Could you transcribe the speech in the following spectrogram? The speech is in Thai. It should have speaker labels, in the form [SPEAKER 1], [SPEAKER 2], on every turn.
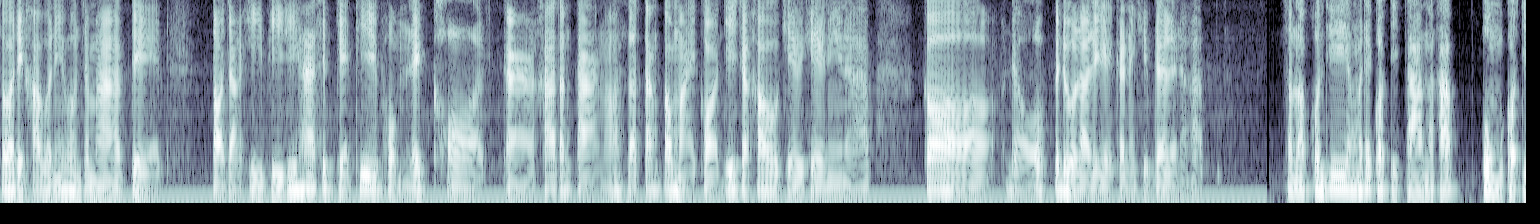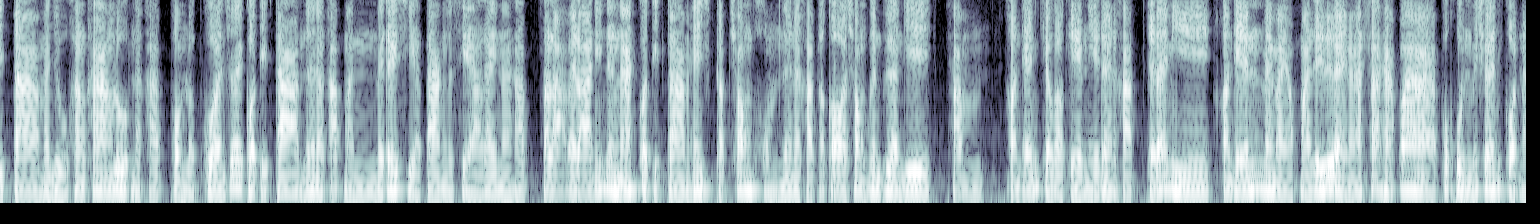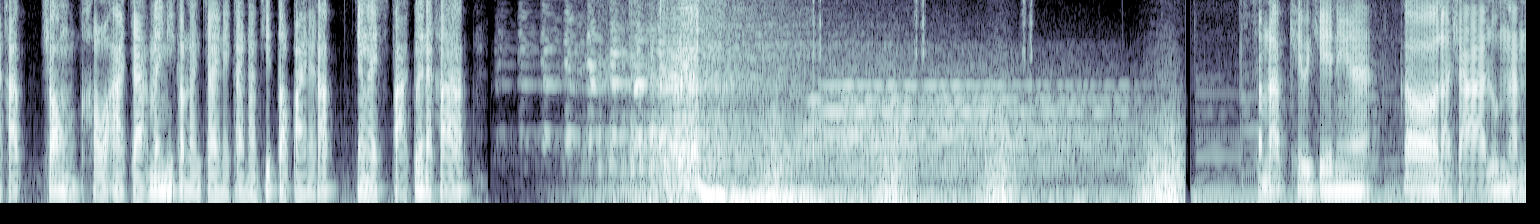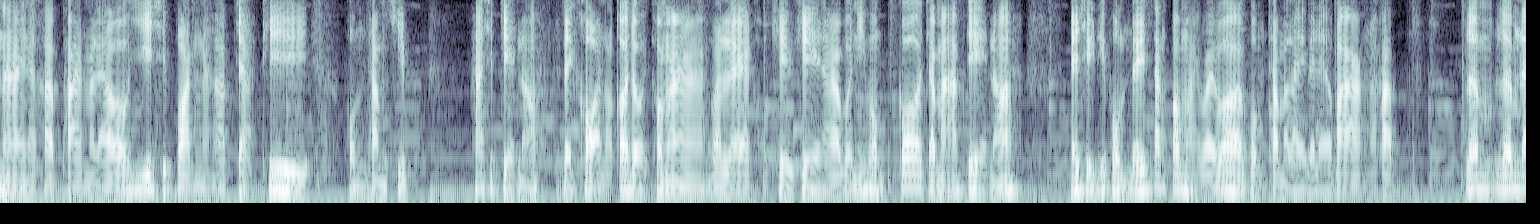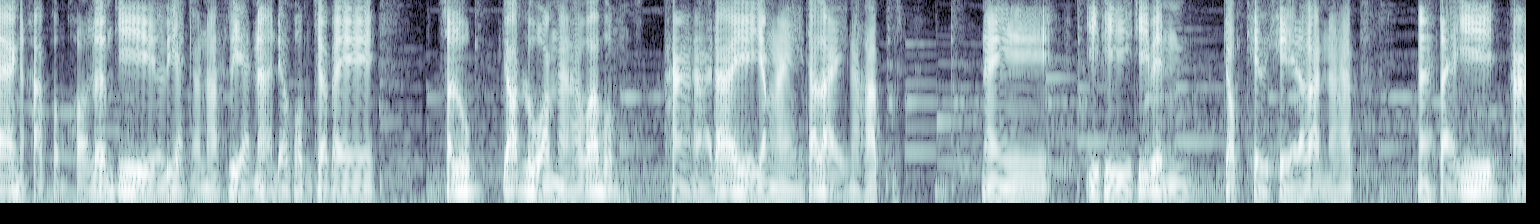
[SPEAKER 1] สวัสดีครับ วันนี้ผมจะมาอัปเดตต่อจาก EP ที่ 57 ที่ผมเล็กคอร์ดค่าต่างๆเนาะแล้วตั้งเป้าหมายก่อนที่จะเข้า KVK นี้นะครับ ก็เดี๋ยวไปดูรายละเอียดกันในคลิปได้เลยนะครับสำหรับคนที่ยังไม่ได้กดติดตามนะครับ ปุ่มกดติดตามมันอยู่ข้างๆรูปนะครับ ผมรบกวนช่วยกดติดตามด้วยนะครับ มันไม่ได้เสียตังค์หรือเสียอะไรนะครับ สละเวลานิดนึงนะ กดติดตามให้กับช่องผมด้วยนะครับ แล้วก็ช่องเพื่อนๆที่ทำคอนเทนต์เกี่ยวกับเกมนี้ด้วยนะครับ จะได้มีคอนเทนต์ใหม่ๆออกมาเรื่อยๆนะ ถ้าหากว่าพวกคุณไม่ช่วยกดนะครับ ช่องเขาอาจจะไม่มีกำลังใจในการทำคลิปต่อไปนะครับ ยังไงฝากด้วยนะครับ สำหรับ KVK นี้ฮะ ก็ราชาลุ่มน้ำนายนะครับ ผ่านมาแล้ว 20 วันนะครับ จากที่ผมทำคลิป 57 เนาะเรคคอร์ดแล้วก็โดดเข้ามาวันแรกของ KVK นะครับ วันนี้ผมก็จะมาอัปเดตเนาะในสิ่งที่ผมได้ตั้งเป้าหมายไว้ว่าผมทำอะไรไปแล้วบ้างนะครับ เริ่มเริ่มแรกนะครับ ผมขอเริ่มที่เหรียญก่อนนะเหรียญนะเดี๋ยวผมจะไปสรุปยอดรวมนะครับ ว่าผมหาหาได้ยังไงเท่าไหร่นะครับ ใน EP ที่เป็น จบ KVK แล้วกันนะครับอ่าแต่ E อ่า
